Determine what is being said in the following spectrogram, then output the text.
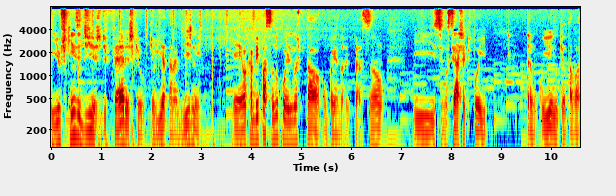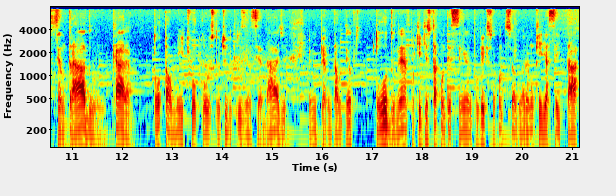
E os 15 dias de férias que eu, que eu ia estar na Disney, é, eu acabei passando com ele no hospital, acompanhando a recuperação. E se você acha que foi tranquilo, que eu estava centrado, cara, totalmente o oposto. Eu tive crise de ansiedade, eu me perguntava o tempo todo, né? Por que, que isso está acontecendo? Por que, que isso aconteceu agora? Eu não queria aceitar.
